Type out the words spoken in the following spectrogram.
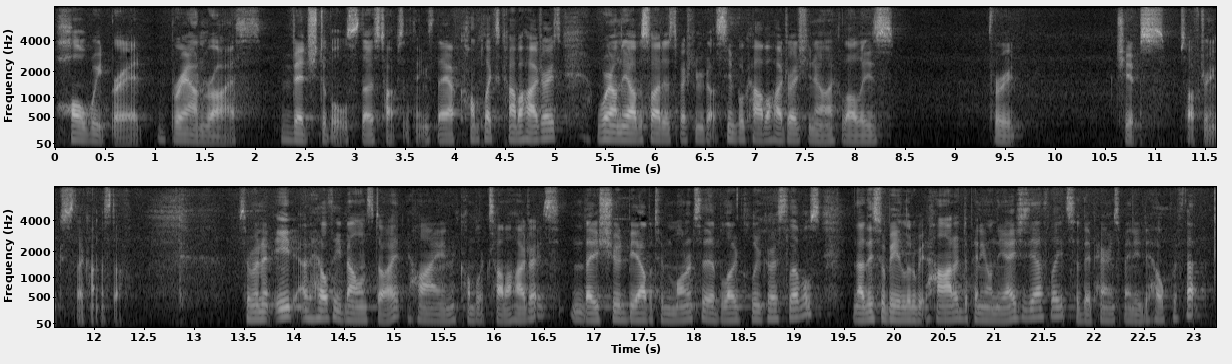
whole wheat bread, brown rice, vegetables, those types of things. They are complex carbohydrates. Where on the other side of the spectrum, we've got simple carbohydrates, you know, like lollies, fruit, chips, soft drinks, that kind of stuff. So when they eat a healthy, balanced diet high in complex carbohydrates, they should be able to monitor their blood glucose levels. Now, this will be a little bit harder depending on the age of the athlete, so their parents may need to help with that,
